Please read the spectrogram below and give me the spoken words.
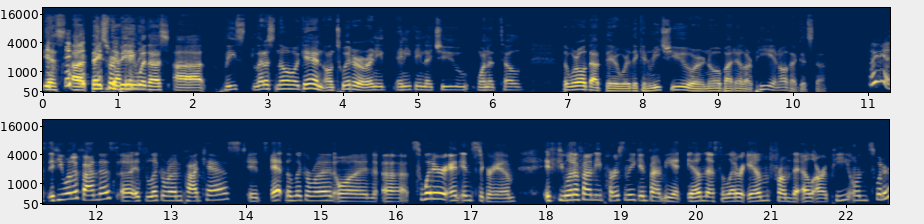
Yes. Uh, thanks for being with us. Uh, please let us know again on Twitter or any anything that you want to tell the world out there where they can reach you or know about LRP and all that good stuff. Oh yes, if you want to find us, uh, it's the Liquor Run podcast. It's at the Liquor Run on uh, Twitter and Instagram. If you want to find me personally, you can find me at M. That's the letter M from the LRP on Twitter.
